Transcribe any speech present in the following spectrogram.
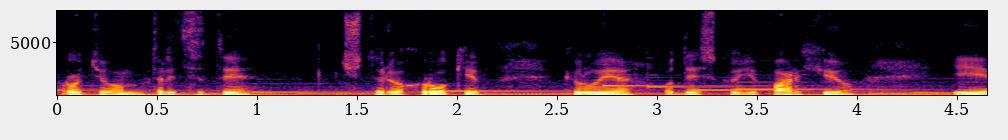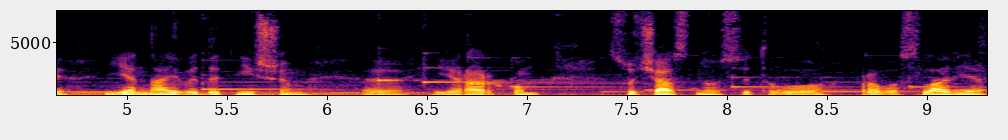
протягом 34 років керує Одеською єпархією і є найвидатнішим е, ієрархом сучасного світового православ'я.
